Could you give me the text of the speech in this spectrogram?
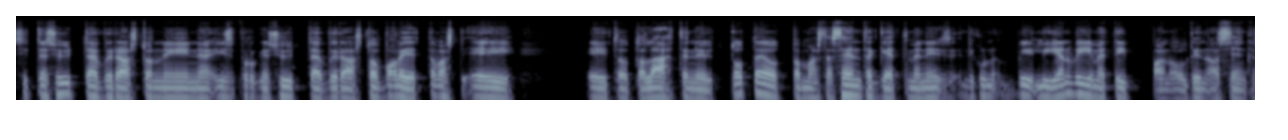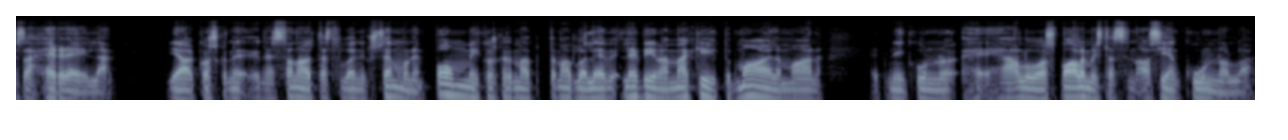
sitten syyttäjävirasto, niin Innsbruckin syyttäjävirasto valitettavasti ei, ei tota lähtenyt toteuttamaan sitä sen takia, että meni niin kuin liian viime tippaan, oltiin asian kanssa hereillä. Ja koska ne, ne sanoivat, että tästä tulee niin semmoinen pommi, koska tämä, tämä tulee leviämään mäkihyppy maailmaan, että niin kuin he, he haluaisivat valmistaa sen asian kunnolla.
